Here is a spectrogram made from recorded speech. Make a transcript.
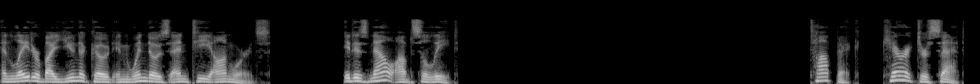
and later by Unicode in Windows NT onwards. It is now obsolete. Topic: Character set.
